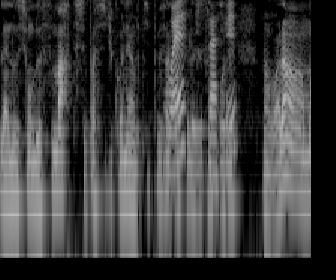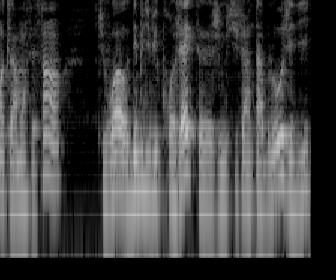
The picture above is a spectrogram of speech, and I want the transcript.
la notion de smart. Je sais pas si tu connais un petit peu ça quand tu fais la gestion de projet. Ben voilà, hein, moi clairement c'est ça. Hein. Tu vois, au début du Big Project, euh, je me suis fait un tableau, j'ai dit,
